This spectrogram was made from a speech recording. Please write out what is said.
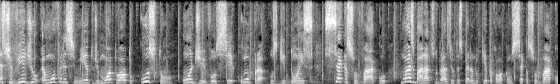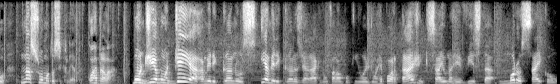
Este vídeo é um oferecimento de Moto Alto Custom, onde você compra os guidões seca-sovaco mais baratos do Brasil. Tá esperando o quê para colocar um seca-sovaco na sua motocicleta? Corre para lá. Bom dia, bom dia, americanos e americanas de Araque. Vamos falar um pouquinho hoje de uma reportagem que saiu na revista Motorcycle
